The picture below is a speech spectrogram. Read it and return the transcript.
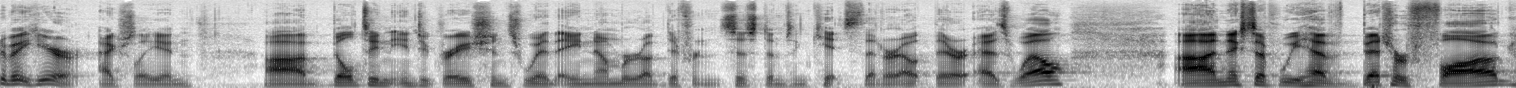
a bit here actually, and uh, built-in integrations with a number of different systems and kits that are out there as well. Uh, next up, we have better fog.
